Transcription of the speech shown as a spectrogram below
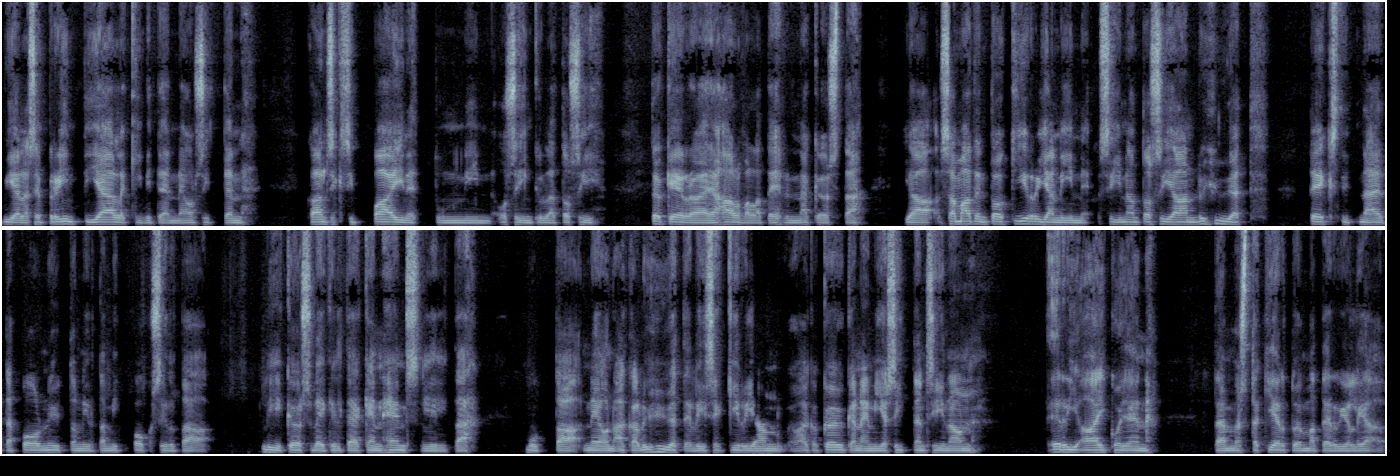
vielä se printtijälki, miten ne on sitten kansiksi painettu, niin osin kyllä tosi tökerää ja halvalla tehdyn näköistä. Ja samaten tuo kirja, niin siinä on tosiaan lyhyet tekstit näiltä Paul Newtonilta, Mick Boxilta, Lee Kerslakeilta ja Ken Hensliltä, mutta ne on aika lyhyet, eli se kirja on aika köykäinen, ja sitten siinä on eri aikojen tämmöistä kiertuemateriaalia,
